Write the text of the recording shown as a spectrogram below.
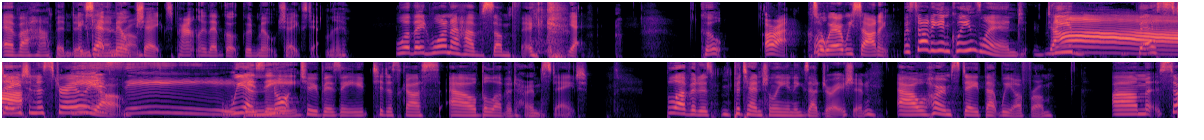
ever happened in except Canberra. milkshakes. Apparently, they've got good milkshakes down there. Well, they'd want to have something. Yeah. Cool. All right. So Cool. where are we starting? We're starting in Queensland, the best state in Australia. Busy. We busy. are not too busy to discuss our beloved home state. Beloved is potentially an exaggeration. Our home state that we are from. Um, so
